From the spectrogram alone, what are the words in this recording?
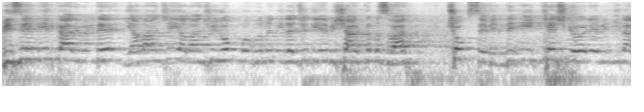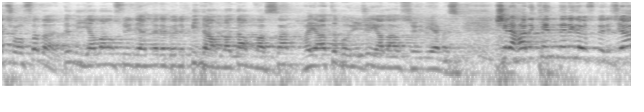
Bizim ilk albümde Yalancı Yalancı Yok mu bunun ilacı diye bir şarkımız var. Çok sevildi. İlk keşke öyle bir ilaç olsa da değil mi? Yalan söyleyenlere böyle bir damla damlatsan hayatı boyunca yalan söyleyemez. Şimdi hareketleri göstereceğim.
